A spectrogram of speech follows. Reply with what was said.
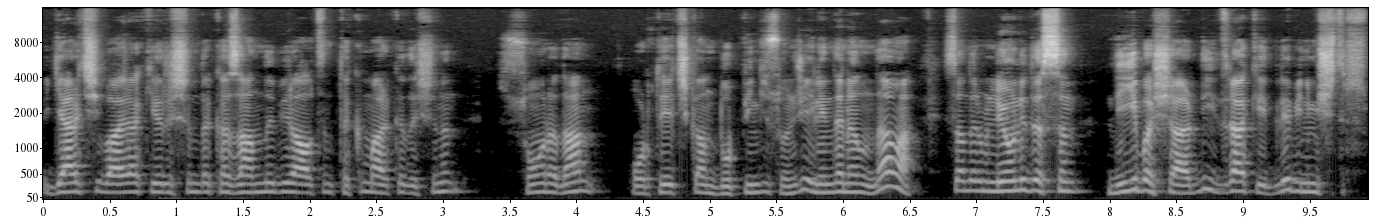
Gerçi bayrak yarışında kazandığı bir altın takım arkadaşının sonradan ortaya çıkan dopingi sonucu elinden alındı ama sanırım Leonidas'ın neyi başardığı idrak edilebilmiştir.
